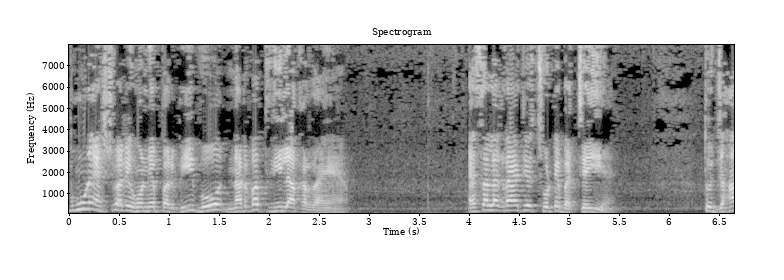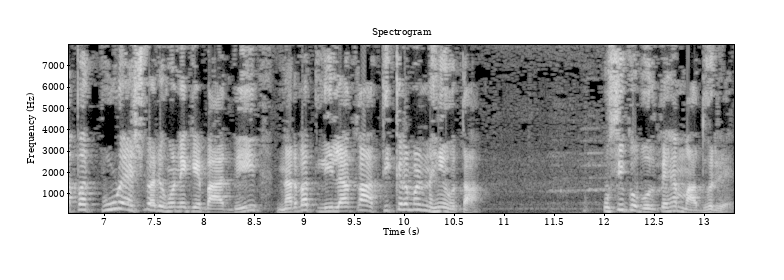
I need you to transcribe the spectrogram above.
पूर्ण ऐश्वर्य होने पर भी वो नर्वत लीला कर रहे हैं। ऐसा लग रहा है जैसे छोटे बच्चे ही हैं। तो जहाँ पर पूर्ण ऐश्वर्य होने के बाद भी नर्वत लीला का अतिक्रमण नहीं होता, उसी को बोलते हैं माधुर्य।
